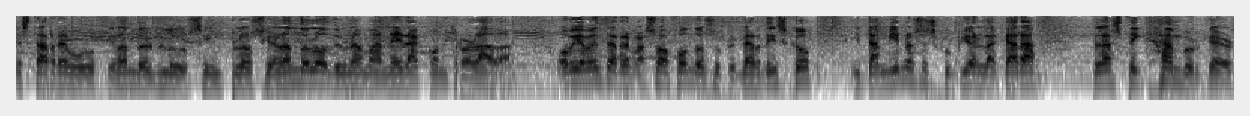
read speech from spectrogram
está revolucionando el blues, implosionándolo de una manera controlada. Obviamente repasó a fondo su primer disco y también nos escupió en la cara Plastic Hamburger,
